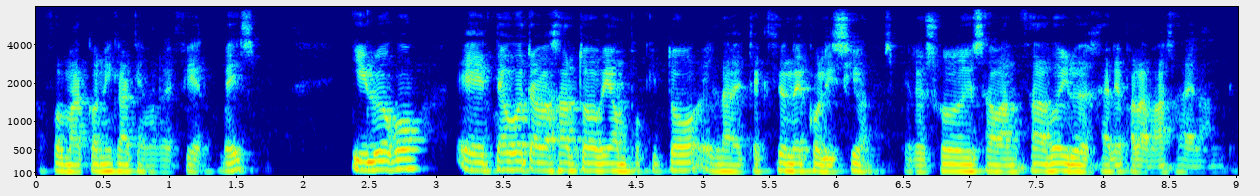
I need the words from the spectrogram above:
la forma cónica que me refiero, ¿veis? Y luego eh, tengo que trabajar todavía un poquito en la detección de colisiones, pero eso es avanzado y lo dejaré para más adelante.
